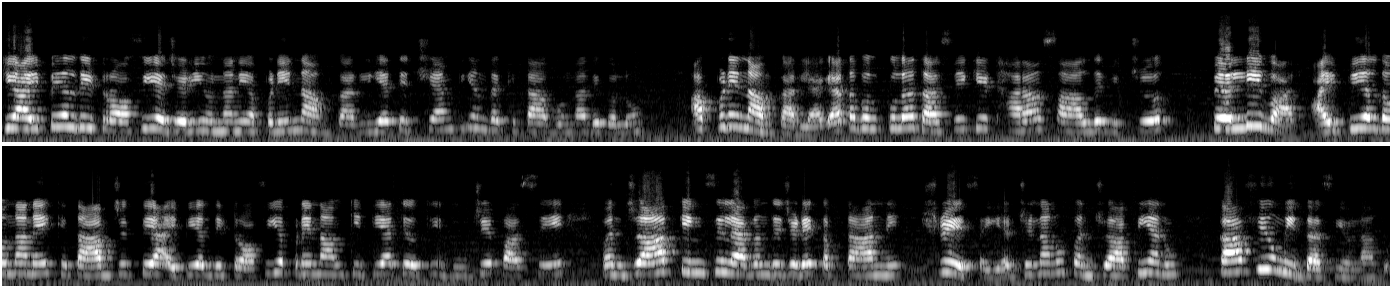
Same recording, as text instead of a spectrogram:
ਕਿ ਆਈਪੀਐਲ ਦੀ ਟਰੋਫੀ ਹੈ ਜਿਹੜੀ ਉਹਨਾਂ ਨੇ ਆਪਣੇ ਨਾਮ ਕਰ ਲਈ ਹੈ ਤੇ ਚੈਂਪੀਅਨ ਦਾ ਖਿਤਾਬ ਉਹਨਾਂ ਦੇ ਵੱਲੋਂ ਆਪਣੇ ਨਾਮ ਕਰ ਲਿਆ ਗਿਆ। ਤਾਂ ਬਿਲਕੁਲ ਦੱਸਦੇ ਕਿ 18 ਸਾਲ ਦੇ ਵਿੱਚ ਪਹਿਲੀ ਵਾਰ ਆਈਪੀਐਲ ਦਾ ਉਹਨਾਂ ਨੇ ਖਿਤਾਬ ਜਿੱਤਿਆ ਆਈਪੀਐਲ ਦੀ ਟਰੋਫੀ ਆਪਣੇ ਨਾਮ ਕੀਤੀ ਹੈ ਤੇ ਉੱਥੇ ਦੂਜੇ ਪਾਸੇ ਪੰਜਾਬ ਕਿੰਗਸ 11 ਦੇ ਜਿਹੜੇ ਕਪਤਾਨ ਨੇ ਸ਼੍ਰੇਸ ਅਈਅਰ ਜਿਨ੍ਹਾਂ ਨੂੰ ਪੰਜਾਬੀਆਂ ਨੂੰ ਕਾਫੀ ਉਮੀਦਾਂ ਸੀ ਉਹਨਾਂ ਤੋਂ।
